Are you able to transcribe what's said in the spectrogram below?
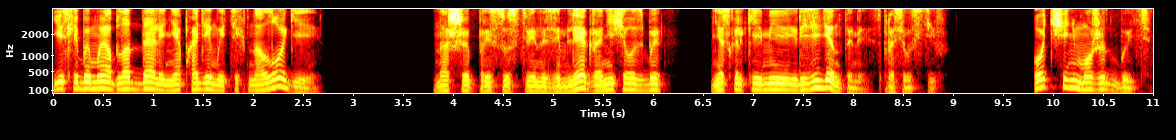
Если бы мы обладали необходимой технологией, наше присутствие на Земле ограничилось бы несколькими резидентами, спросил Стив. Очень может быть.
